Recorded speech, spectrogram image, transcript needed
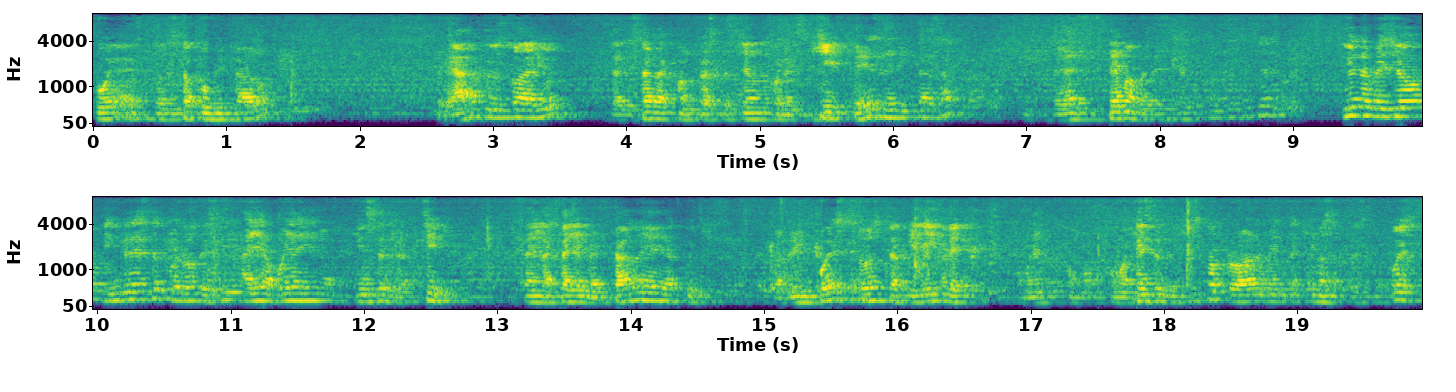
web donde está publicado, crear mi usuario, realizar la contratación con el SGIF desde mi casa, el sistema para y una vez yo ingrese puedo decir, ah ya voy a ir a la agencia de archivo, está en la calle Mercado de Ayacucho cuando impuestos te como, como, agencia de registro, probablemente aquí no se preste impuestos.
